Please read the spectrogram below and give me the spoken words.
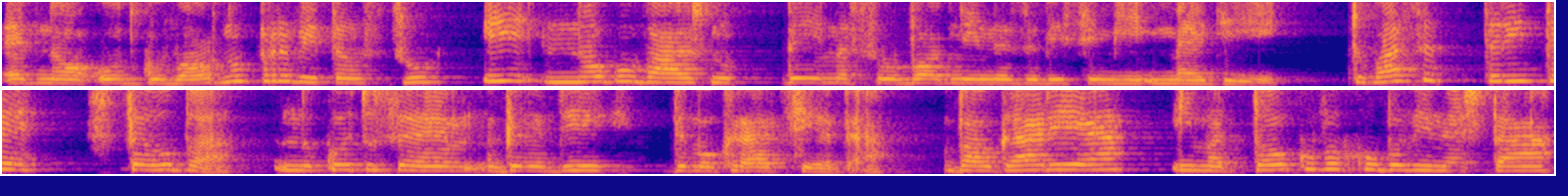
едно отговорно правителство и много важно да има свободни независими медии. Това са трите стълба, на които се гради демокрацията. България има толкова хубави неща,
